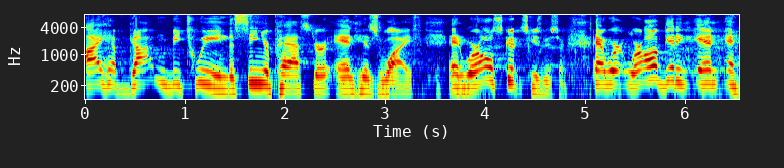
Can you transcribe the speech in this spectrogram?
I have gotten between the senior pastor and his wife. And we're all, excuse me, sir, and we're, we're all getting, and, and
